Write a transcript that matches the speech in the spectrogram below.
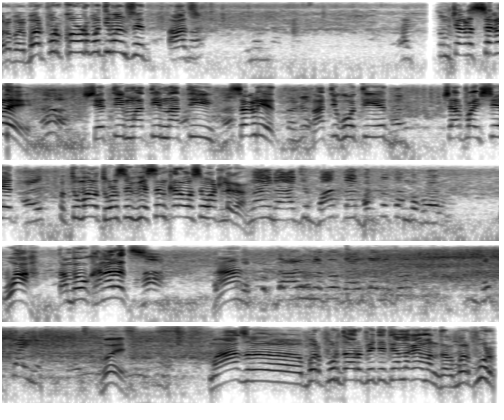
बरोबर. भरपूर करोडपती माणसं आहेत. आज तुमच्याकडे सगळे शेती माती नाती सगळी आहेत. नाती गोती आहेत चार पैसे आहेत. पण तुम्हाला थोडंसं व्यसन करावं असं वाटलं का? नाही ना अजिबात नाही फक्त तंबाखू वा तंबाखू खाणारच. होय. मग आज भरपूर दारू पिते त्यांना काय म्हणतात? भरपूर.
